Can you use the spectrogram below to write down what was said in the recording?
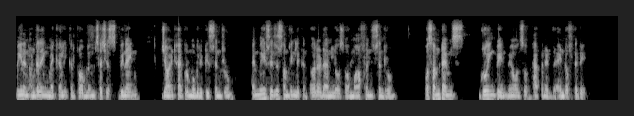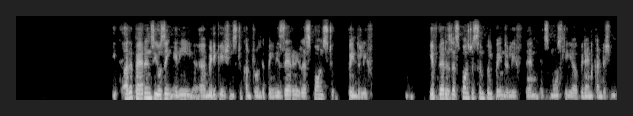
mean an underlying mechanical problem such as benign joint hypermobility syndrome and may suggest something like an Ehlers-Danlos or Marfan syndrome. Or sometimes growing pain may also happen at the end of the day are the parents using any uh, medications to control the pain? Is there any response to pain relief? If there is response to simple pain relief, then it's mostly a benign condition.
